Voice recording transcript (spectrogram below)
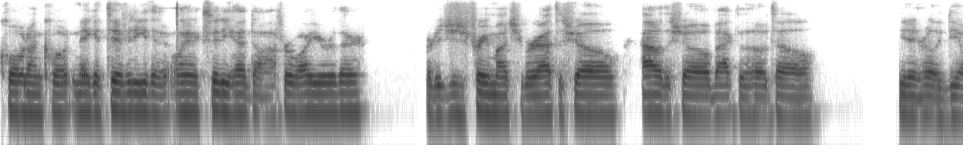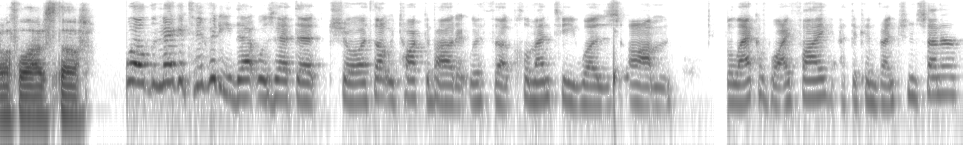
quote unquote negativity that Atlantic City had to offer while you were there? Or did you just pretty much you were at the show, out of the show, back to the hotel? You didn't really deal with a lot of stuff. Well, the negativity that was at that show, I thought we talked about it with uh, Clementi, was um, the lack of Wi-Fi at the convention center,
